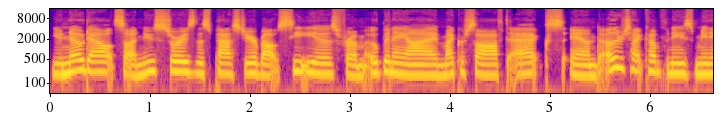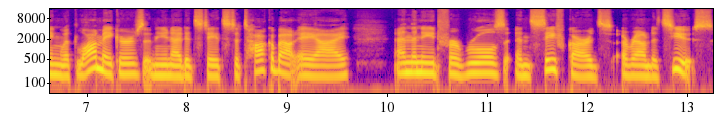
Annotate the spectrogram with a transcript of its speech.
You no doubt saw news stories this past year about CEOs from OpenAI, Microsoft, X, and other tech companies meeting with lawmakers in the United States to talk about AI and the need for rules and safeguards around its use.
